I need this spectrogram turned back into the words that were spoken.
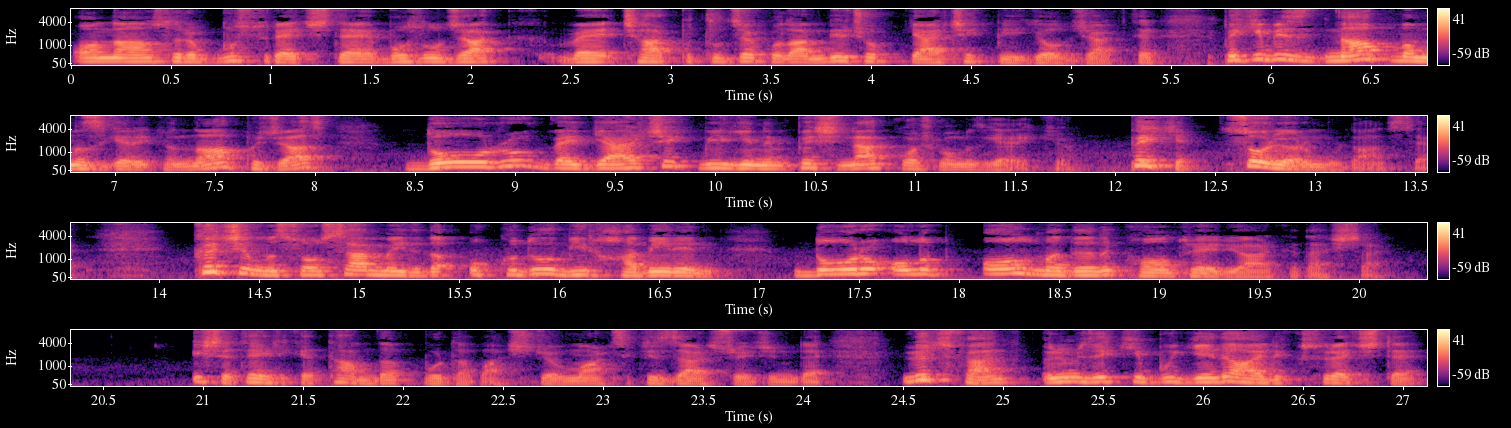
ondan sonra bu süreçte bozulacak ve çarpıtılacak olan birçok gerçek bilgi olacaktır. Peki biz ne yapmamız gerekiyor? Ne yapacağız? Doğru ve gerçek bilginin peşinden koşmamız gerekiyor. Peki soruyorum buradan size. Kaçımız sosyal medyada okuduğu bir haberin doğru olup olmadığını kontrol ediyor arkadaşlar? İşte tehlike tam da burada başlıyor Mars ikizler sürecinde. Lütfen önümüzdeki bu 7 aylık süreçte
